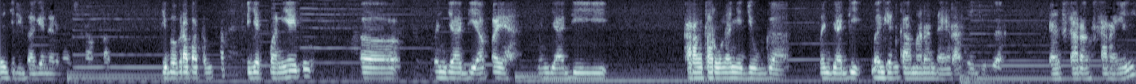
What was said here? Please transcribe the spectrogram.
lo jadi bagian dari masyarakat di beberapa tempat di Jackmania itu eh, menjadi apa ya menjadi karang tarunanya juga menjadi bagian keamanan daerahnya juga. Dan sekarang sekarang ini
